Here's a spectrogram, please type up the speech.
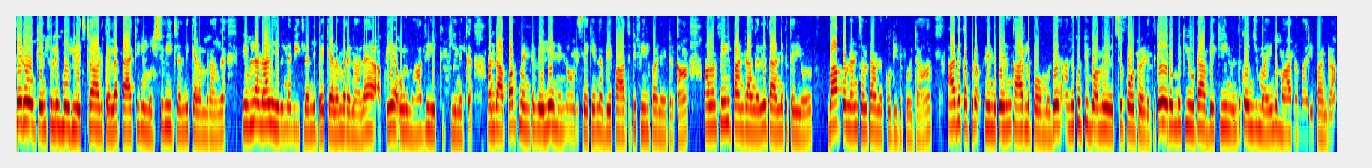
சரி ஓகேன்னு சொல்லி மூடி வச்சுட்டு அடுத்து எல்லாம் பேக்கிங்கை முடிச்சுட்டு வீட்டிலேருந்து கிளம்புறாங்க. இவ்வளோ நாள் இருந்த வீட்டிலேருந்து இப்போ கிளம்புறனால அப்படியே ஒரு மாதிரி இருக்கு கீனுக்கு. அந்த அப்பார்ட்மெண்ட்டு வெளியே நின்று ஒரு செகண்ட் அப்படியே பார்த்துட்டு ஃபீல் பண்ணிட்டு இருக்கான். அவன் ஃபீல் பண்ணுறாங்கிறது தன்னுக்கு தெரியும். வா போலன்னு சொல்லிட்டு அவனை கூட்டிட்டு போயிட்டான். அதுக்கப்புறம் ரெண்டு பேரும் கார்ல போகும்போது அந்த குட்டி பொம்மையை வச்சுட்டு போட்டோ எடுத்துட்டு ரொம்ப கியூட்டா அப்படியே கீன் வந்து கொஞ்சம் மைண்ட் மாறுற மாதிரி பண்றான்.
